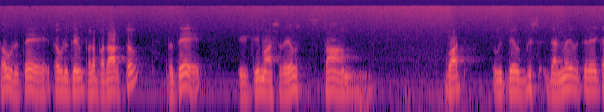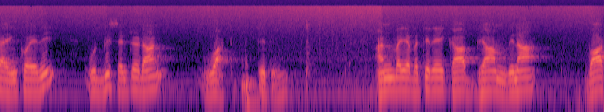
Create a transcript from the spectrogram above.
Tau Rite, Tau Rite Pada Padartha, Rite, Kim Ashrao, Stam. What they would be, the Anvaya Vitireka inquiry would be centered on what? Anvaya Vitireka Vina The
